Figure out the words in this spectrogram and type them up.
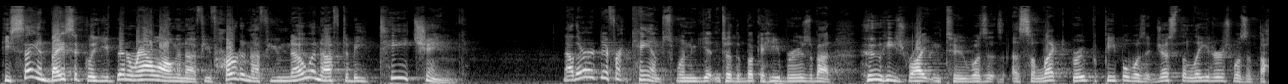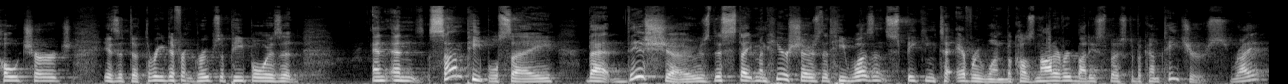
He's saying basically, you've been around long enough, you've heard enough, you know enough to be teaching. Now, there are different camps when you get into the book of Hebrews about who he's writing to. Was it a select group of people? Was it just the leaders? Was it the whole church? Is it the three different groups of people? Is it. And, and some people say that this shows, this statement here shows that he wasn't speaking to everyone because not everybody's supposed to become teachers, right?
